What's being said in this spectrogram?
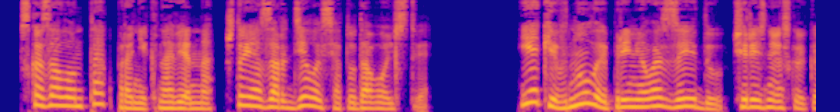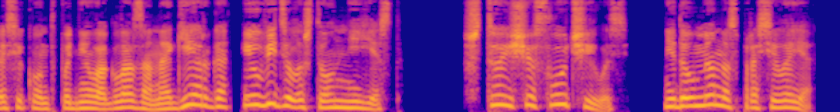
— сказал он так проникновенно, что я зарделась от удовольствия. Я кивнула и принялась за еду. Через несколько секунд подняла глаза на Герга и увидела, что он не ест. «Что еще случилось?» — недоуменно спросила я.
